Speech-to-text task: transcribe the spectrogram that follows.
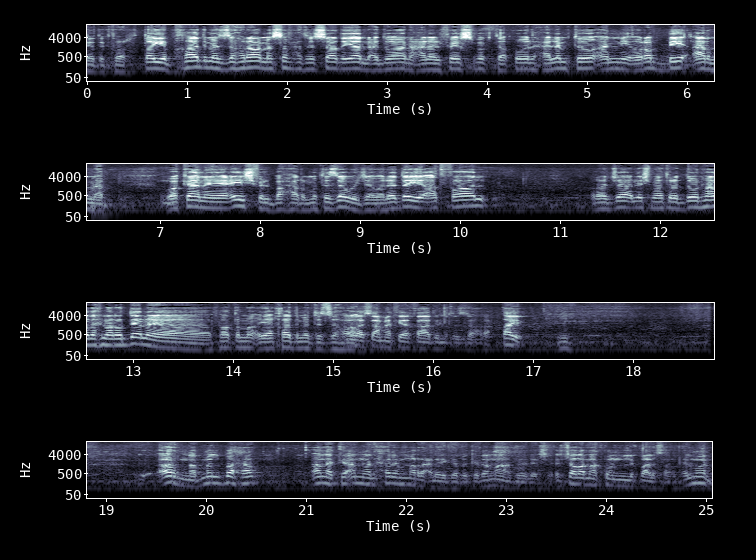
يا دكتور. طيب خادمة الزهراء من صفحة الأستاذ إياد العدوان على الفيسبوك تقول حلمت أني أربي أرنب وكان يعيش في البحر متزوجة ولدي أطفال. رجاء ليش ما تردون؟ هذا إحنا ردينا يا فاطمة يا خادمة الله الزهراء يسامحك يا خادمة الزهراء. طيب. أرنب من البحر أنا كأن الحلم مر علي قبل كذا ما أدري ليش. إن شاء الله ما أكون اللي في بالي صحيح المهم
